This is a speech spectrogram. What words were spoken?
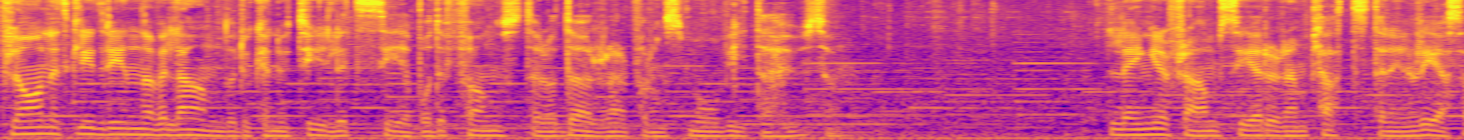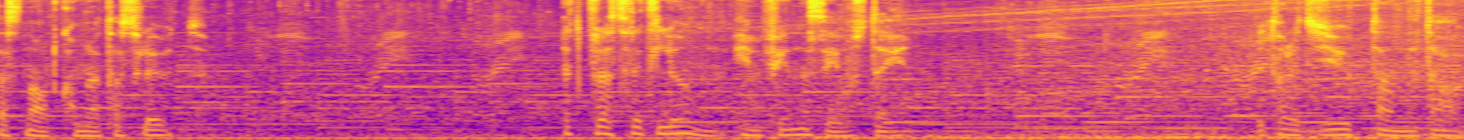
Planet glider in över land och du kan nu tydligt se både fönster och dörrar på de små vita husen. Längre fram ser du den plats där din resa snart kommer att ta slut. Ett plötsligt lugn infinner sig hos dig. Du tar ett djupt andetag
